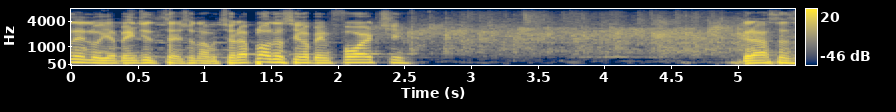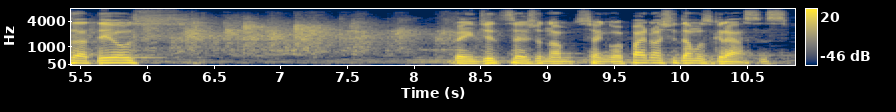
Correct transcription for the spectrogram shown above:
Aleluia, bendito seja o nome do Senhor. Aplauda o Senhor bem forte. Graças a Deus. Bendito seja o nome do Senhor. Pai, nós te damos graças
